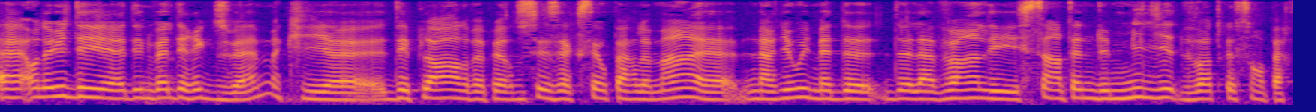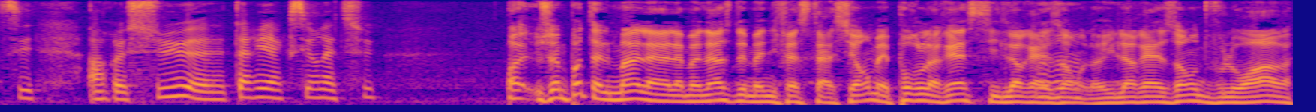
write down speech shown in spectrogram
Euh, on a eu des, euh, des nouvelles d'Éric Duhem qui euh, déplore d'avoir perdu ses accès au Parlement. Mario, il met de, de l'avant les centaines de milliers de votes que son parti a reçus. ta réaction là-dessus? J'aime pas tellement la, menace de manifestation, mais pour le reste, il a raison. Uh-huh. Il a raison de vouloir.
